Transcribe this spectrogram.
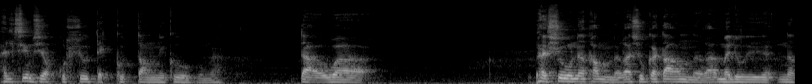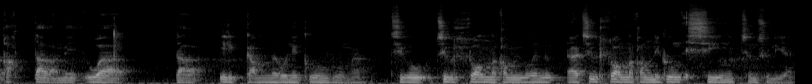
халтимсиоққуллуу таккуттарникуувнга таауа пашунеқарнера сукатаарнера малуинеқартарами уа та иликкарнеруникуувнга тигу тигуллуарнеқарнерину аа тигуллуарнеқарникуун ассиингитсун сулиан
